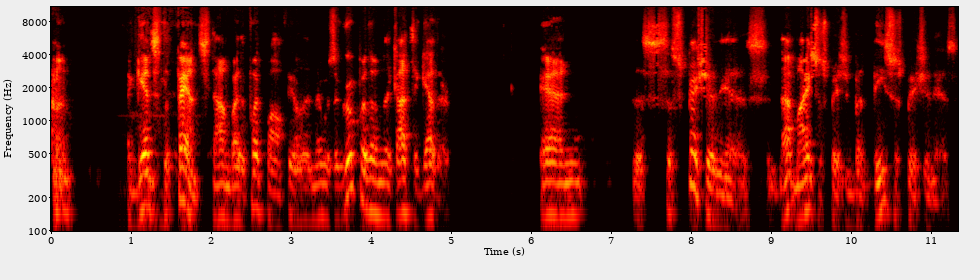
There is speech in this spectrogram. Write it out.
against the fence down by the football field. And there was a group of them that got together. And the suspicion is, not my suspicion, but the suspicion is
